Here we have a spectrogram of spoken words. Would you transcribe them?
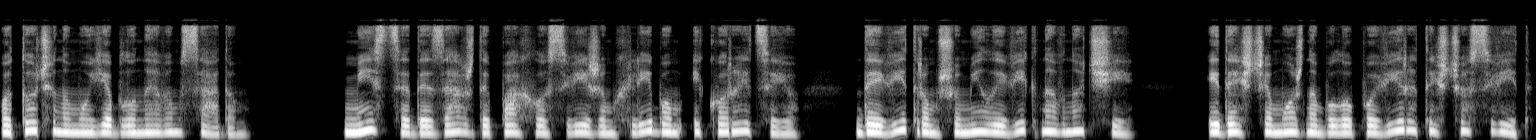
оточеному яблуневим садом. Місце, де завжди пахло свіжим хлібом і корицею, де вітром шуміли вікна вночі, і де ще можна було повірити, що світ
